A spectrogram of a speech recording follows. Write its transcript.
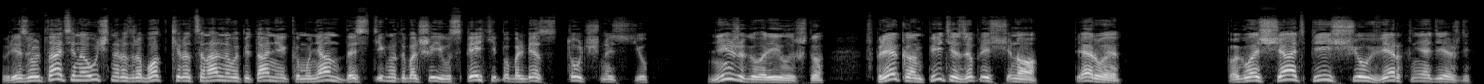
В результате научной разработки рационального питания коммунян достигнуты большие успехи по борьбе с тучностью. Ниже говорилось, что в прекомпите запрещено первое Поглощать пищу в верхней одежде.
